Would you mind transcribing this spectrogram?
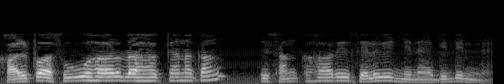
කල්ප 84000ක් යනකම් ඒ සංඛාරය සෙලවෙන්නේ නැහැ බිඳින්නේ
